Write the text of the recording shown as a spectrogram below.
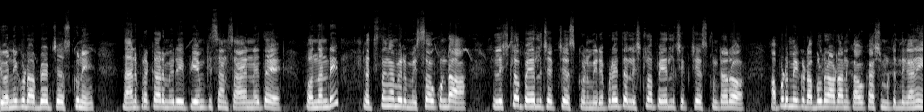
ఇవన్నీ కూడా అప్డేట్ చేసుకుని దాని ప్రకారం మీరు ఈ పిఎం కిసాన్ సహాయాన్ని అయితే పొందండి. ఖచ్చితంగా మీరు మిస్ అవ్వకుండా లిస్ట్లో పేర్లు చెక్ చేసుకోండి మీరు ఎప్పుడైతే లిస్ట్లో పేర్లు చెక్ చేసుకుంటారో అప్పుడు మీకు డబ్బులు రావడానికి అవకాశం ఉంటుంది. కానీ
